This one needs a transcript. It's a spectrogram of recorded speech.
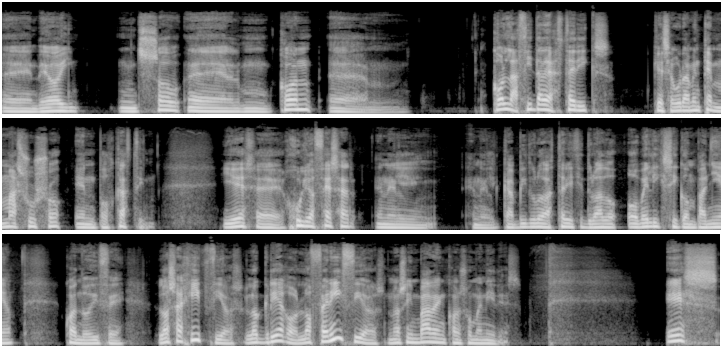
eh, de hoy mm, eh, con, eh, con la cita de Asterix, que seguramente más uso en podcasting. Y es Julio César en el, en el capítulo de Asterix titulado Obelix y compañía, cuando dice, los egipcios, los griegos, los fenicios nos invaden con sus menires. Es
